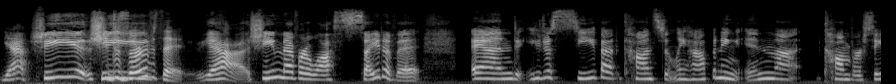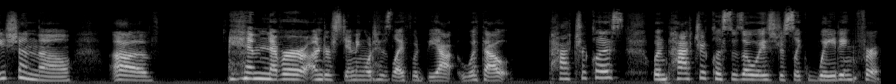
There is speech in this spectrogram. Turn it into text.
Yeah. She She, deserves it. yeah, she never lost sight of it. And you just see that constantly happening in that conversation, though, of him never understanding what his life would be at without Patroclus when Patroclus was always just like waiting for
